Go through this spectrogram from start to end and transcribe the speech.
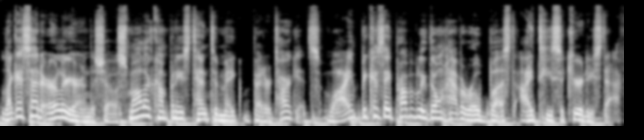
Like I said earlier in the show, smaller companies tend to make better targets. Why? Because they probably don't have a robust IT security staff,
